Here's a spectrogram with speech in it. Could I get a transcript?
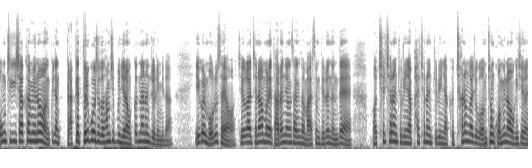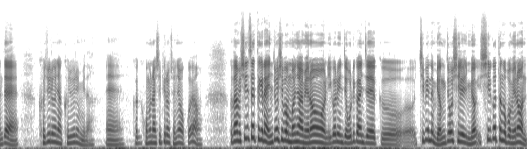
공 치기 시작하면은 그냥 라켓 들고 있어도 30분 지나면 끝나는 줄입니다. 이걸 모르세요. 제가 지난번에 다른 영상에서 말씀드렸는데 뭐 7천원 줄이냐 8천원 줄이냐 그 천 원 가지고 엄청 고민하고 계시는데 그 줄이 그냥 그 줄입니다. 예. 그렇게 고민하실 필요 전혀 없고요. 그 다음에 신세택이나 인조십은 뭐냐면은 이걸 이제 우리가 이제 그 집에 있는 명조실 명, 실 같은 거 보면은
